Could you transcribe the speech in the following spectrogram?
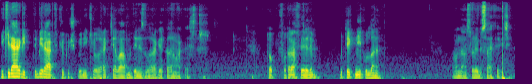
İkiler gitti. 1 artı kök 3 bölü 2 olarak cevabımı denizli olarak yakalarım arkadaşlar. Top fotoğraf verelim. Bu tekniği kullanın. Ondan sonra bir sayfaya geçelim.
